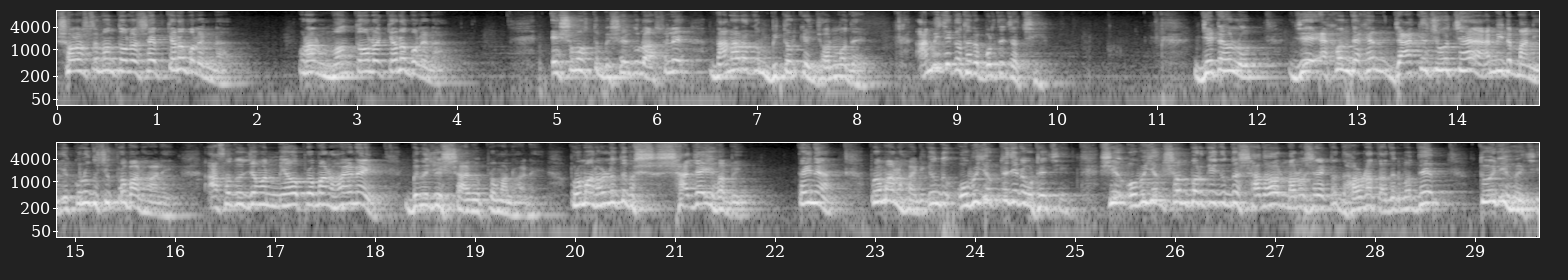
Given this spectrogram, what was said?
স্বরাষ্ট্র মন্ত্রণালয় সাহেব কেন বলেন না? ওনার মন্ত্রণালয় কেন বলে না? এই সমস্ত বিষয়গুলো আসলে নানা রকম বিতর্কের জন্ম দেয়। আমি যে কথাটা বলতে চাচ্ছি, যেটা হলো যে এখন দেখেন যা কিছু হচ্ছে হ্যাঁ আমি এটা মানি যে কোনো কিছু প্রমাণ হয় নাই। আসাদুজ্জামান মেয়েও প্রমাণ হয় নাই বেনজির সাহেবও প্রমাণ হয় নাই। প্রমাণ হলে তো সাজাই হবে, তাই না? প্রমাণ হয়নি, কিন্তু অভিযোগটা যেটা উঠেছে, সেই অভিযোগ সম্পর্কে কিন্তু সাধারণ মানুষের একটা ধারণা তাদের মধ্যে তৈরি হয়েছে।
